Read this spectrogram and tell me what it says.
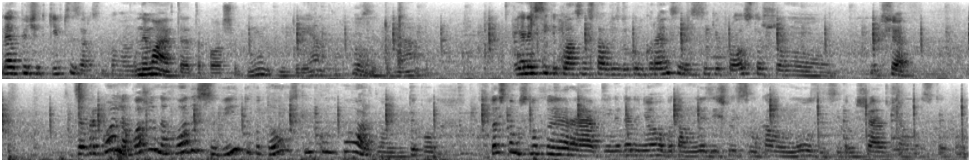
Навіть початківці зараз непогано. Немає в тебе такого, що блін, Ну. да. Я настільки класно ставлюсь до конкуренції, настільки просто, що ну взагалі. Це прикольно, кожен знаходить собі типу, того, з ким комфортно. Типу, Хтось там слухає реп, він іде до нього, бо там не зійшли смаками в музиці, там ще в чомусь, типу.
